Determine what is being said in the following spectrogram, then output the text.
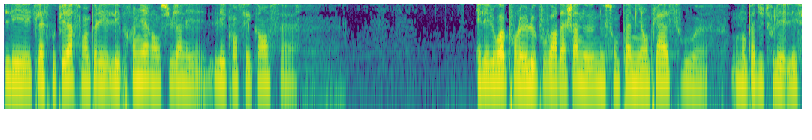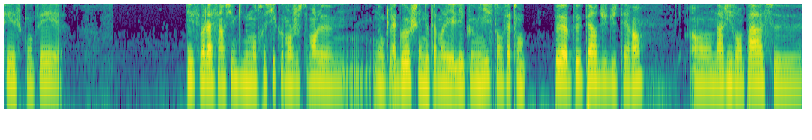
les classes populaires sont un peu les, premières à en subir les, conséquences. Euh, et les lois pour le, pouvoir d'achat ne, sont pas mises en place ou, euh, n'ont pas du tout l'effet escompté. Et voilà, c'est un film qui nous montre aussi comment justement le, donc la gauche et notamment les, communistes en fait ont peu à peu perdu du terrain en n'arrivant pas à se,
